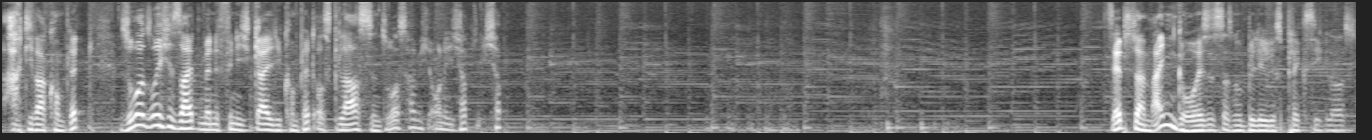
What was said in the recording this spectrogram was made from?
Ach, die war komplett. So, solche Seitenwände finde ich geil, die komplett aus Glas sind. Sowas habe ich auch nicht. Ich habe. Ich habe. Selbst bei meinem Gehäuse ist das nur billiges Plexiglas.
